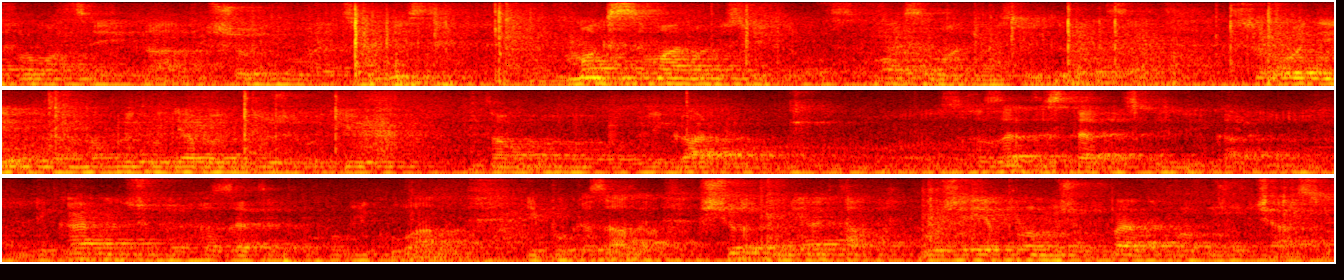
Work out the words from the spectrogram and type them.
інформація, яка що відбувається в місті, максимально висвітлювалася. Максимально висвітлювалася. Сьогодні, е, наприклад, я би дуже хотів там е, в лікарню з газети Стебницької лікарні, лікарні, щоб газети опублікували і показали, що там, як там, вже є проміжок, певний проміжок часу.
